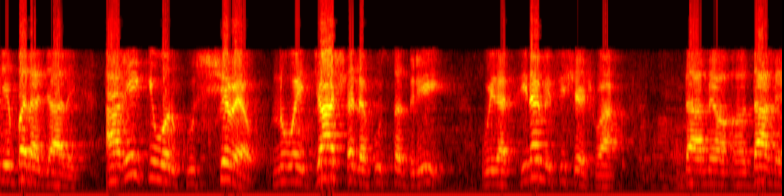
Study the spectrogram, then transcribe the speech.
کې بل جالی هغه کې ورکوس شوی نو وای جاش له صدری ویلا سینه می څه شوا دا مې دا مې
